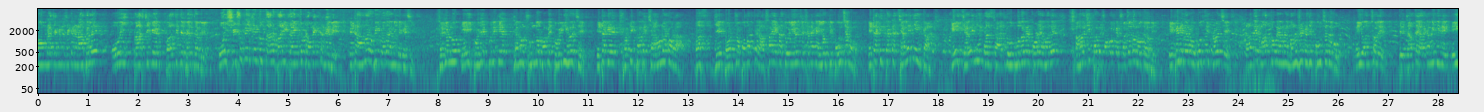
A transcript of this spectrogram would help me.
নোংরা যেখানে সেখানে না ফেলে, ওই প্লাস্টিকের বালতিতে ফেলতে হবে। ওই শিশুটি কিন্তু তার বাড়ির দায়িত্বটা অনেকটা নেবে। এটা আমার অভিজ্ঞতা আমি দেখেছি। সেজন্য এই প্রজেক্টগুলিকে যেমন সুন্দরভাবে তৈরি হয়েছে, এটাকে সঠিকভাবে চালনা করা বা যে বর্জ্য পদার্থের আশায় এটা তৈরি হয়েছে সেটাকে এই অবধি পৌঁছানো, এটা কিন্তু একটা চ্যালেঞ্জিং কাজ। এই চ্যালেঞ্জিং কাজটা আজকে উদ্বোধনের পরে আমাদের সামাজিকভাবে সকলকে সচেতন হতে হবে। এখানে যারা উপস্থিত রয়েছে, তাদের মাধ্যমে আমরা মানুষের কাছে পৌঁছে দেবো এই অঞ্চলে, যে যাতে আগামী দিনে এই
